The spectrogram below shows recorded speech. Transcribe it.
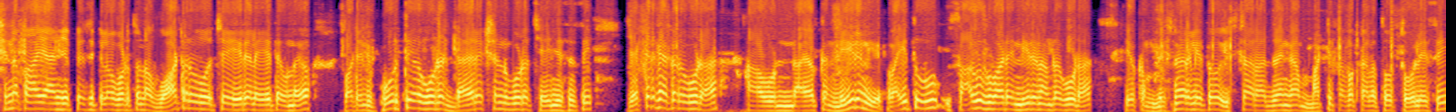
చిన్న పాయ అని చెప్పేసి పిలువబడుతున్న వాటర్ వచ్చే ఏరియాలు ఏవైతే ఉన్నాయో వాటిని పూర్తిగా కూడా డైరెక్షన్ కూడా చేంజ్ చేసేసి ఎక్కడికెక్కడ కూడా ఆ ఉన్న- ఆ యొక్క నీరుని రైతు సాగుకు వాడే నీరుని అంతా కూడా ఈ యొక్క మిషనరీలతో ఇష్టారాజ్యంగా మట్టి తవ్వకాలతో తోలేసి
